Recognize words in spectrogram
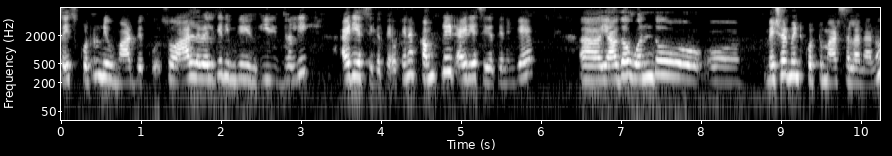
ಸೈಜ್ ಕೊಟ್ಟರು ನೀವು ಮಾಡಬೇಕು. ಸೊ ಆ ಲೆವೆಲ್ಗೆ ನಿಮಗೆ ಇದರಲ್ಲಿ ಐಡಿಯಾ ಸಿಗುತ್ತೆ. ಓಕೆನಾ ಕಂಪ್ಲೀಟ್ ಐಡಿಯಾ ಸಿಗುತ್ತೆ ನಿಮಗೆ. ಯಾವುದೋ ಒಂದು ಮೆಷರ್ಮೆಂಟ್ ಕೊಟ್ಟು ಮಾಡಿಸಲ್ಲ ನಾನು.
